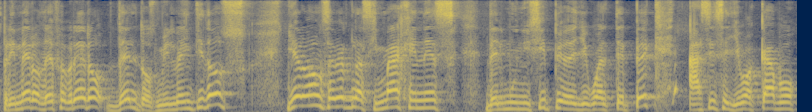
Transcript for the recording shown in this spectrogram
primero de febrero del 2022. Y ahora vamos a ver las imágenes del municipio de Yehualtepec. Así se llevó a cabo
